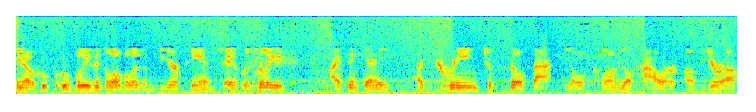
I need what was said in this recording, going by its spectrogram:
You know, who, who believes in globalism? The Europeans. It was really, I think, a, a dream to build back the old colonial power of Europe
